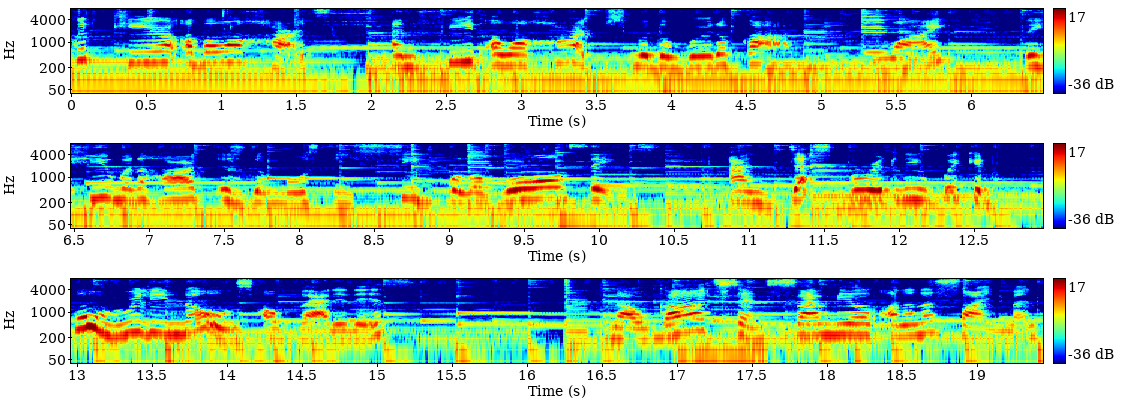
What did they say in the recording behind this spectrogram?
good care of our hearts and feed our hearts with the Word of God. Why? The human heart is the most deceitful of all things and desperately wicked. Who really knows how bad it is? Now, God sent Samuel on an assignment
